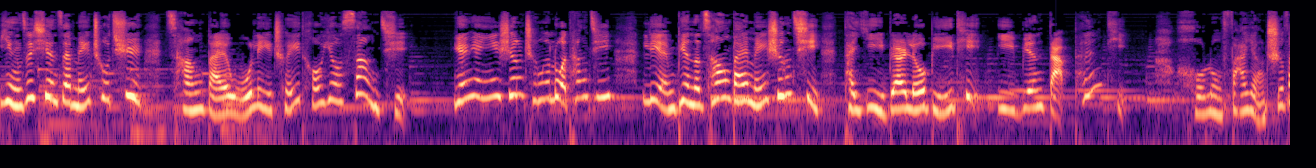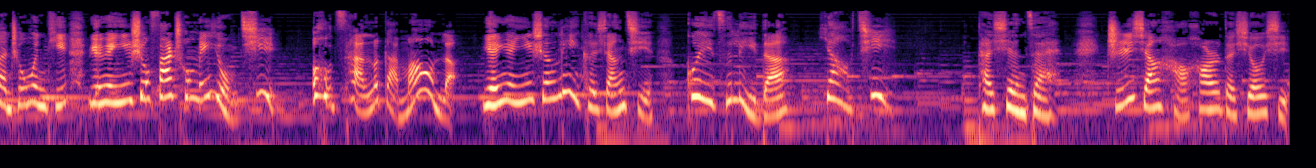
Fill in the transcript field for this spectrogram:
影子现在没处去，苍白无力，垂头又丧气。圆圆医生成了落汤鸡，脸变得苍白，没生气。他一边流鼻涕，一边打喷嚏，喉咙发痒，吃饭成问题。圆圆医生发愁，没勇气。哦，惨了，感冒了。圆圆医生立刻想起柜子里的药剂，他现在只想好好的休息。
